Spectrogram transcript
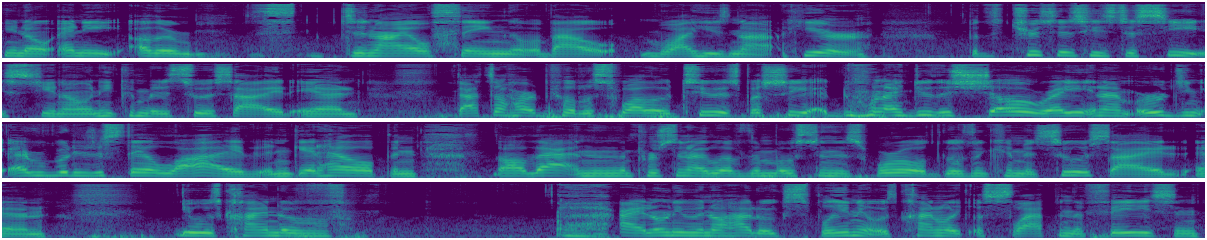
you know, any other denial thing about why he's not here. But the truth is, he's deceased, you know, and he committed suicide. And that's a hard pill to swallow, too, especially when I do the show, right? And I'm urging everybody to stay alive and get help and all that. And then the person I love the most in this world goes and commits suicide. And it was kind of I don't even know how to explain it. It was kind of like a slap in the face and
